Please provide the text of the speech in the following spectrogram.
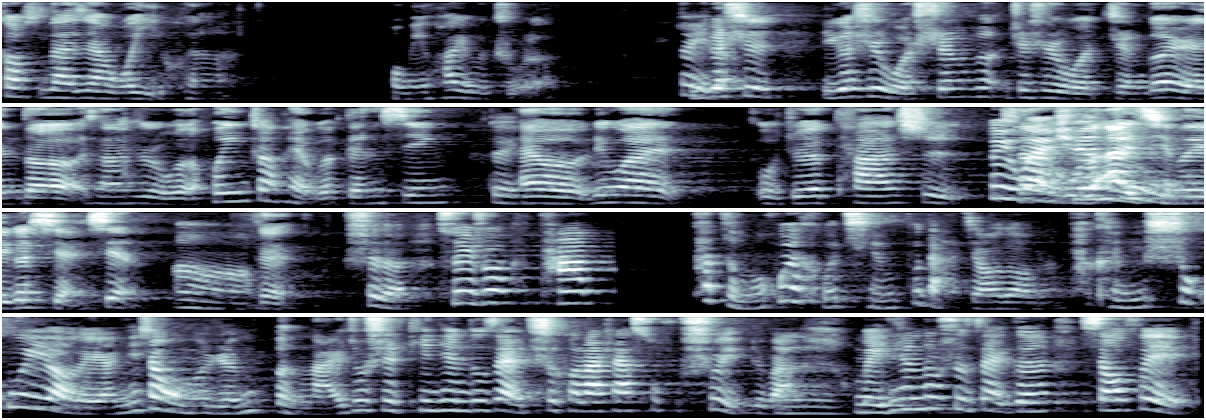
告诉大家，我已婚了，我名花有主了。对一个是一个是我身份，就是我整个人的，像是我的婚姻状态有个更新。对还有另外，我觉得它是对外宣布爱情的一个显现。嗯，对，是的，所以说他他怎么会和钱不打交道呢？他肯定是会要的呀。你想，我们人本来就是天天都在吃喝拉撒睡，对吧？每天都是在跟消费，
